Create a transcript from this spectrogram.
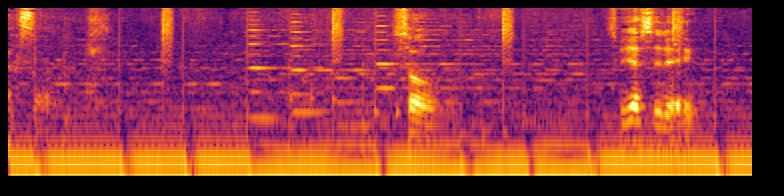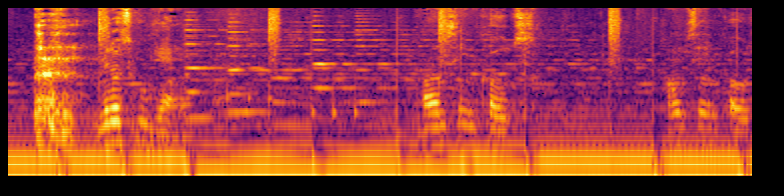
Excellent. So, so yesterday, middle school game, home team coach, home team coach.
